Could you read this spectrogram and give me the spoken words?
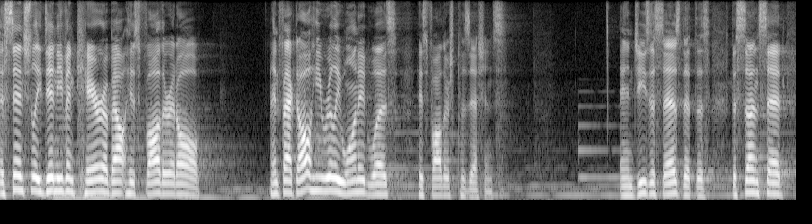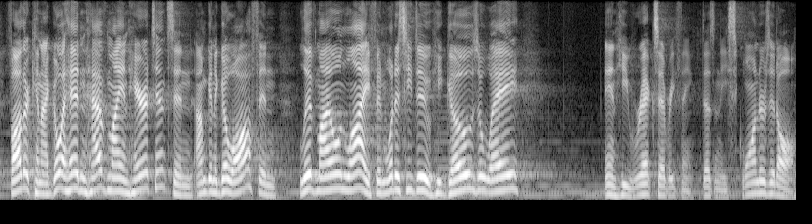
essentially didn't even care about his father at all. In fact, all he really wanted was his father's possessions. And Jesus says that the the son said, Father, can I go ahead and have my inheritance and I'm going to go off and live my own life? And what does he do? He goes away and he wrecks everything, doesn't he? Squanders it all,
